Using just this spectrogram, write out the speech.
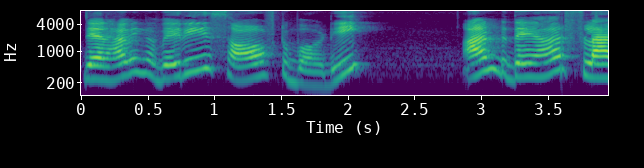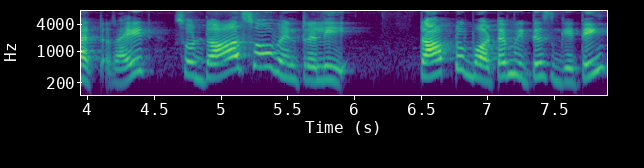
They are having a very soft body and they are flat right. So, dorso-ventrally top to bottom it is getting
